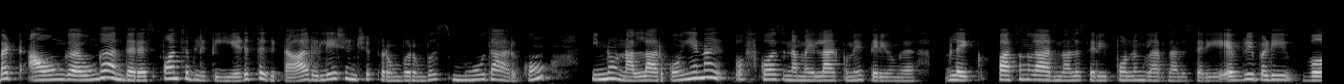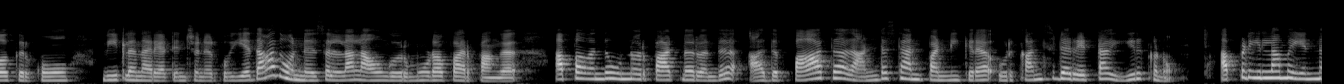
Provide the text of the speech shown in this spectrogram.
பட் அவங்க அவங்க அந்த ரெஸ்பான்சிபிலிட்டி எடுத்துக்கிட்டால் ரிலேஷன்ஷிப் ரொம்ப ரொம்ப ஸ்மூத்தாக இருக்கும். இன்னும் நல்லாயிருக்கும் ஏன்னா ஆஃப்கோர்ஸ் நம்ம எல்லாருக்குமே தெரியுங்க. லைக் பசங்களாக இருந்தாலும் சரி பொண்ணுங்களாக இருந்தாலும் சரி எவ்ரிபடி ஒர்க் இருக்கும். வீட்டில் நிறையா டென்ஷன் இருக்கும். ஏதாவது ஒன்று சில நாள் அவங்க ஒரு மூட் ஆஃபாக இருப்பாங்க. அப்போ வந்து இன்னொரு பார்ட்னர் வந்து அதை பார்த்து அதை அண்டர்ஸ்டாண்ட் பண்ணிக்கிற ஒரு கன்சிடரேட்டாக இருக்கணும். அப்படி இல்லாமல் என்ன?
